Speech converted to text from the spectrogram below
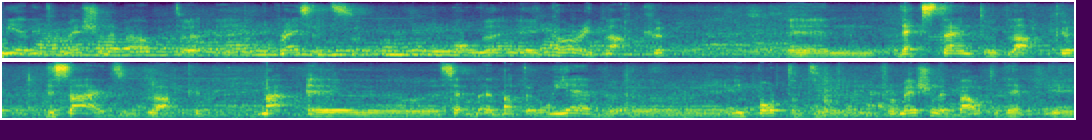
We have information about uh, the presence of a coronary plaque um, the extent of plaque, the size of plaque, but, uh, but we have uh, important information about the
